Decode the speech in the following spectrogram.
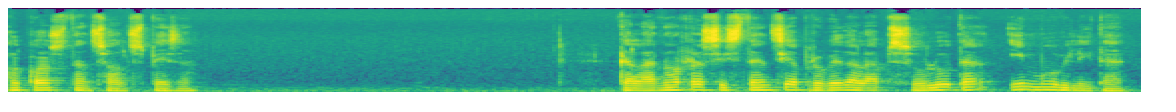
el cos tan sols pesa. Que la no resistència prové de l'absoluta immobilitat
